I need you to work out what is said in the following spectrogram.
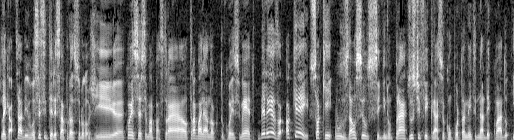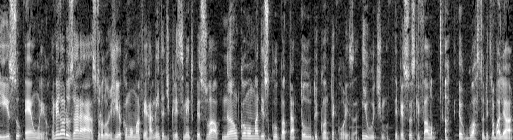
legal. Sabe, você se interessar por astrologia, conhecer seu mapa astral, trabalhar no conhecimento, beleza, ok. Só que usar o seu signo pra justificar seu comportamento inadequado, isso é um erro. É melhor usar a astrologia como uma ferramenta de crescimento pessoal, não como uma desculpa para tudo e quanto é coisa coisa. E último, tem pessoas que falam: ah, eu gosto de trabalhar,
